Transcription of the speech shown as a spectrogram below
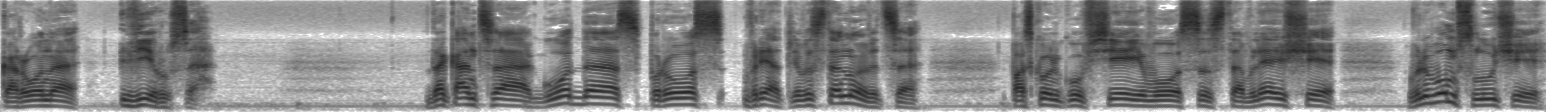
коронавируса. До конца года спрос вряд ли восстановится, поскольку все его составляющие в любом случае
